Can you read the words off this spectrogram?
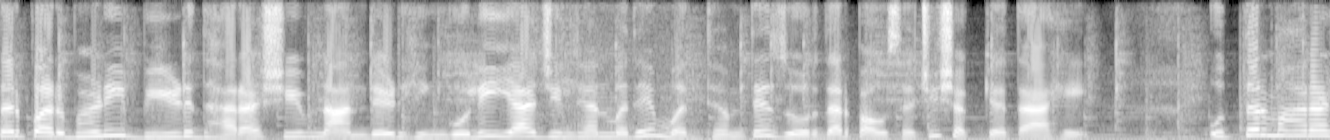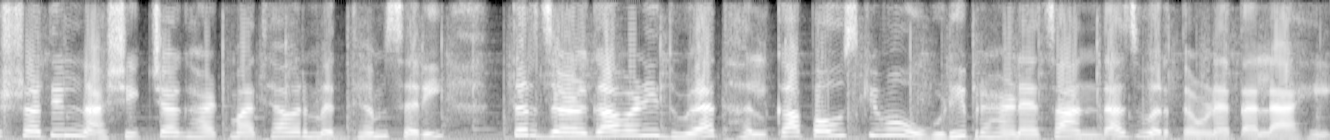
तर परभणी बीड धाराशिव नांदेड हिंगोली या जिल्ह्यांमध्ये मध्यम ते जोरदार पावसाची शक्यता आहे. उत्तर महाराष्ट्रातील नाशिकच्या घाटमाथ्यावर मध्यम सरी तर जळगाव आणि धुळ्यात हलका पाऊस किंवा उघडीप राहण्याचा अंदाज वर्तवण्यात आला आहे.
